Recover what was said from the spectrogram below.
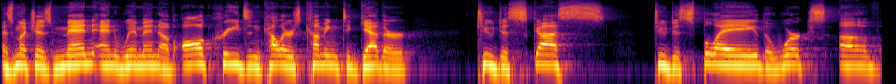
as much as men and women of all creeds and colors coming together to discuss, to display the works of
